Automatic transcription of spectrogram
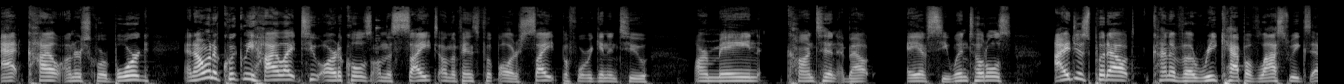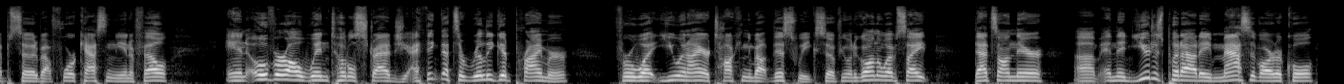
at Kyle underscore Borg. And I want to quickly highlight two articles on the site, on the Fantasy Footballer site, before we get into our main content about AFC win totals. I just put out kind of a recap of last week's episode about forecasting the NFL and overall win total strategy. I think that's a really good primer for what you and I are talking about this week. So if you want to go on the website, that's on there. Um, and then you just put out a massive article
